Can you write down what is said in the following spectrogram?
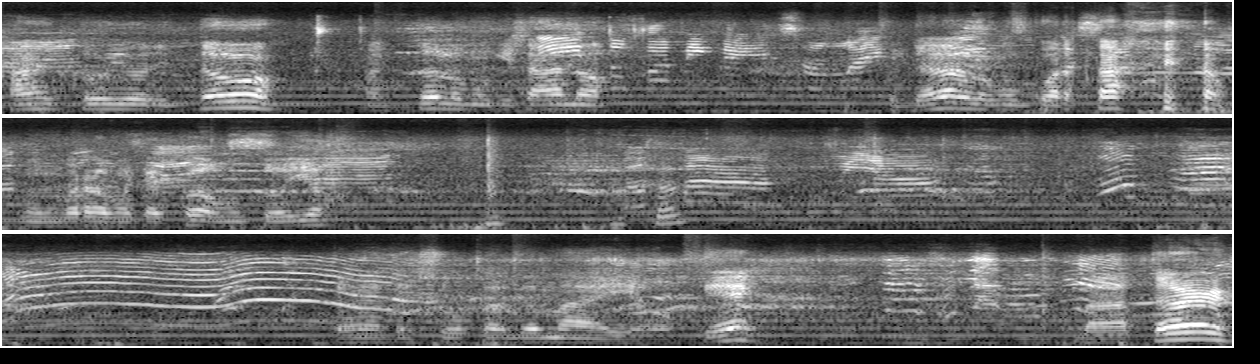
Ay, tuyo dito. At tulo mo gisano. Pagdala, lumang kwarta. Kung marami kakuha mong tuyo. Ito? Suka gamay, okay? Butter.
